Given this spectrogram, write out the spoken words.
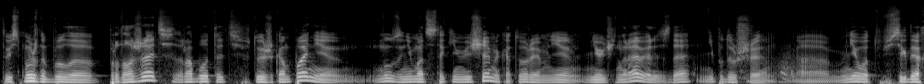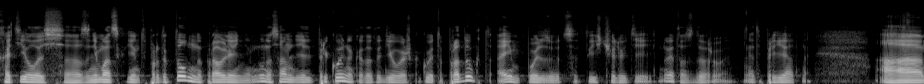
то есть можно было продолжать работать в той же компании, ну, заниматься такими вещами, которые мне не очень нравились, да, не по душе. А мне вот всегда хотелось а, заниматься каким-то продуктовым направлением. Ну, на самом деле прикольно, когда ты делаешь какой-то продукт, а им пользуются тысячи людей. Ну, это здорово, это приятно. А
